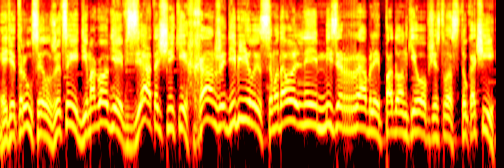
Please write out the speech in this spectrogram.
«Эти трусы, лжецы, демагоги, взяточники, ханжи, дебилы, самодовольные мизерабли, подонки общества, стукачи,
